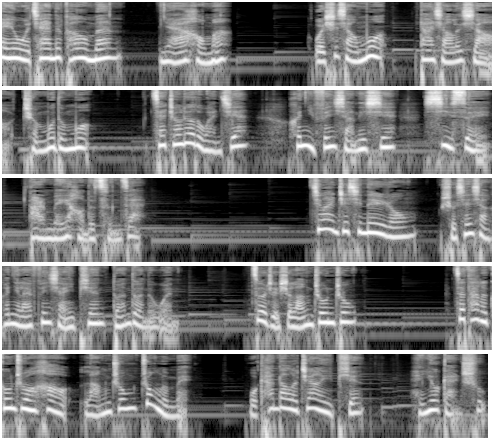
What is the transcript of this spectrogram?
嘿，我亲爱的朋友们，你还好吗？我是小莫，大小的小，沉默的默，在周六的晚间和你分享那些细碎而美好的存在。今晚这期内容，首先想和你来分享一篇短短的文，作者是郎中中，在他的公众号“郎中中了没”，我看到了这样一篇，很有感触。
